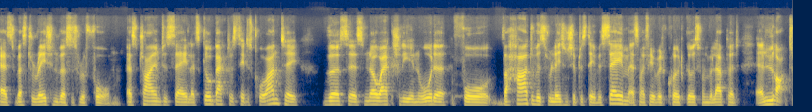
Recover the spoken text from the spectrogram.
as restoration versus reform, as trying to say, let's go back to the status quo ante versus no, actually, in order for the heart of this relationship to stay the same, as my favorite quote goes from the Leopard, a lot,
